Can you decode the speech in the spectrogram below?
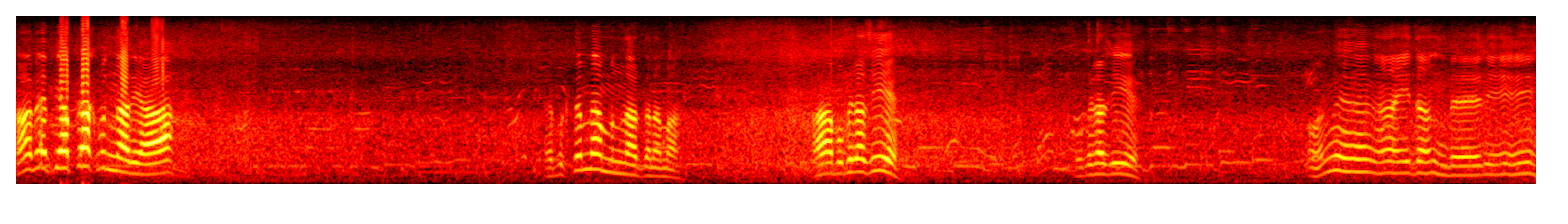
Abi hep yaprak bunlar ya. E bıktım ben bunlardan ama. Ha bu biraz iyi. Bu biraz iyi. On aydan beri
